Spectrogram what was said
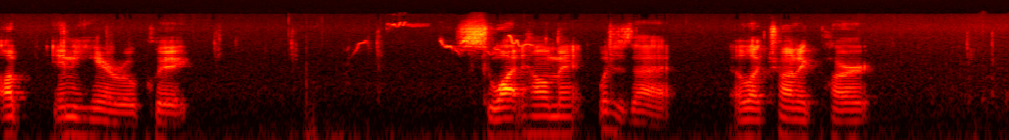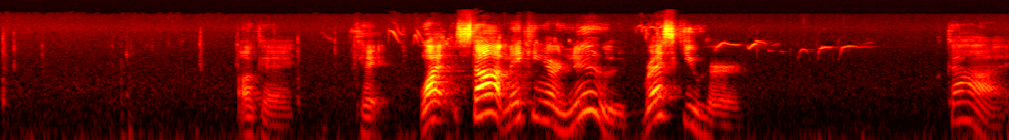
up in here real quick. SWAT helmet. What is that? Electronic part. Okay. Okay. What? Stop making her nude. Rescue her. God.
